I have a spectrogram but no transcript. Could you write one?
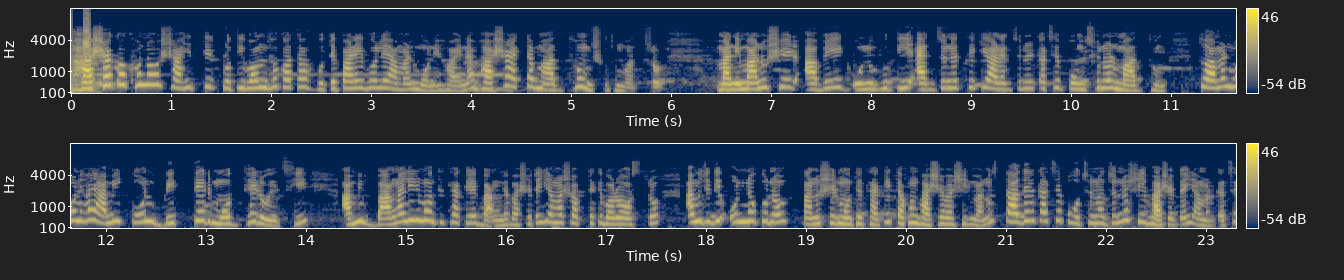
ভাষা কখনো সাহিত্যের প্রতিবন্ধকতা হতে পারে বলে আমার মনে হয় না। ভাষা একটা মাধ্যম শুধুমাত্র। মানে মানুষের আবেগ, অনুভূতি একজনের থেকে আরেকজনের কাছে পৌঁছানোর মাধ্যম। তো আমার মনে হয় আমি কোন বৃত্তের মধ্যে রয়েছি আমি বাঙালির মধ্যে থাকলে বাংলা ভাষাটাই আমার সব থেকে বড় অস্ত্র। আমি যদি অন্য কোনো মানুষের মধ্যে থাকি, তখন ভাষাভাষীর মানুষ তাদের কাছে পৌঁছানোর জন্য সেই ভাষাটাই আমার কাছে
